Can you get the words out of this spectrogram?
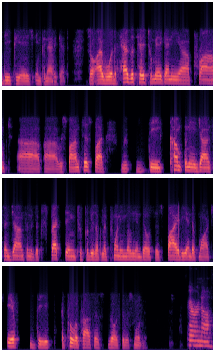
DPH in Connecticut. So I would hesitate to make any uh, prompt uh, uh, responses, but the company Johnson & Johnson is expecting to produce up to like 20 million doses by the end of March if the approval process goes through smoothly. Fair enough.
